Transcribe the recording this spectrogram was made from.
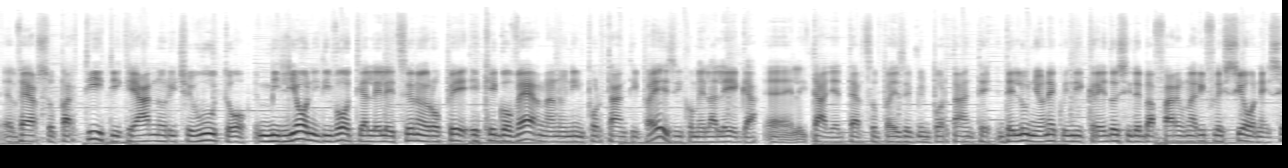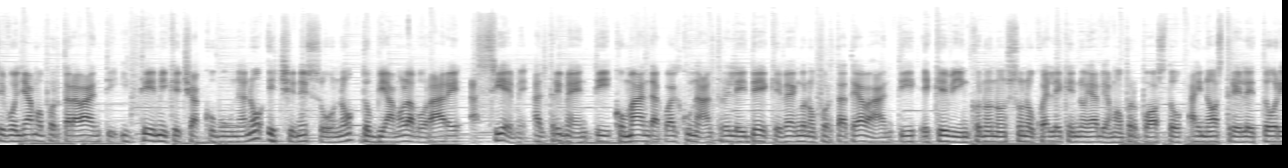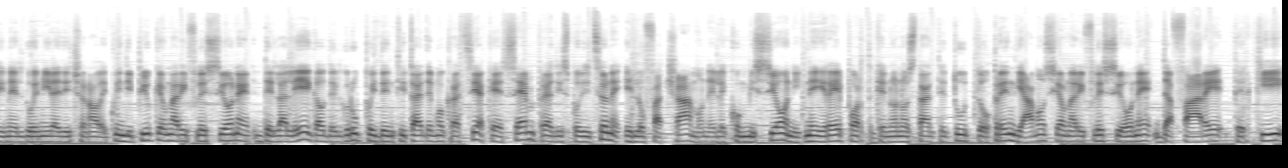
eh, verso partiti che hanno ricevuto milioni di voti alle elezioni europee e che governano in importanti paesi come la Lega, eh, l'Italia è il terzo paese più importante dell'Unione, quindi credo si debba fare una riflessione. Se vogliamo portare avanti i temi che ci accomunano e ce ne sono, dobbiamo lavorare assieme, altrimenti comanda qualcun altro e le idee che vengono portate avanti e che vincono non sono quelle che noi abbiamo proposto ai nostri elettori nel 2019. Quindi più che una riflessione della Lega o del gruppo Identità e Democrazia che è sempre a disposizione e lo facciamo nelle commissioni, nei report che nonostante tutto prendiamo, sia una riflessione da fare per chi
